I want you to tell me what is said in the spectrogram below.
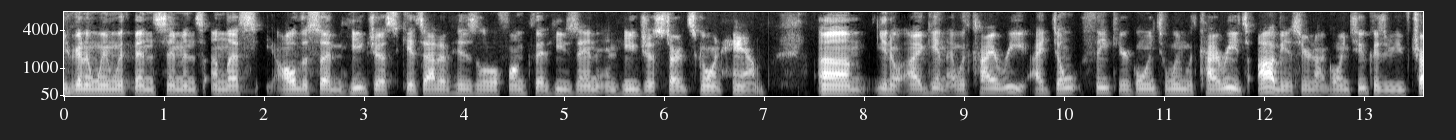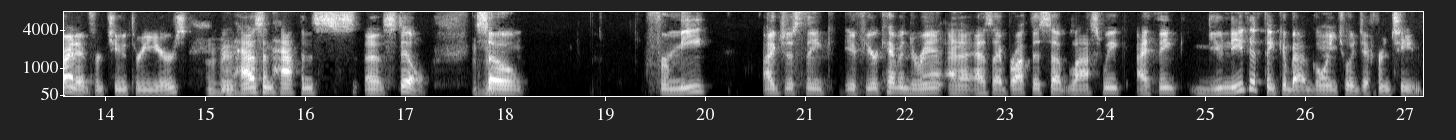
you're going to win with Ben Simmons unless all of a sudden he just gets out of his little funk that he's in and he just starts going ham. Um, you know, again, with Kyrie, I don't think you're going to win with Kyrie. It's obvious you're not going to because you've tried it for two, three years and Mhm. it hasn't happened uh, still. Mhm. So for me, I just think if you're Kevin Durant, and as I brought this up last week, I think you need to think about going to a different team.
